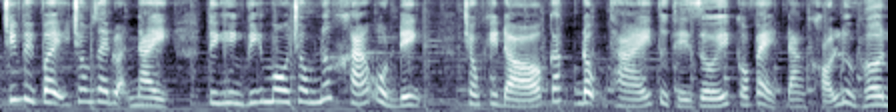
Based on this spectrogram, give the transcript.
Chính vì vậy, trong giai đoạn này, tình hình vĩ mô trong nước khá ổn định, trong khi đó các động thái từ thế giới có vẻ đang khó lường hơn.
